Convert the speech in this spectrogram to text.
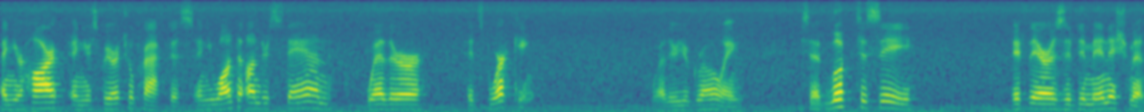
and your heart and your spiritual practice and you want to understand whether it's working, whether you're growing, he said, look to see if there is a diminishment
